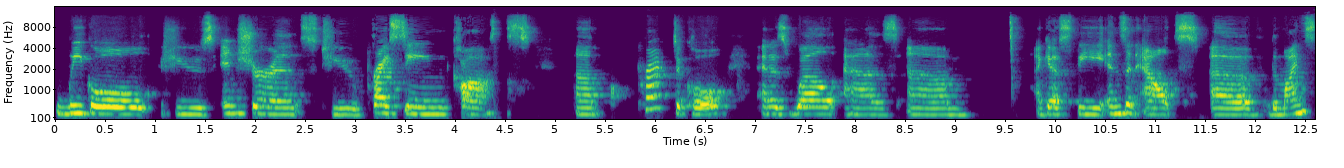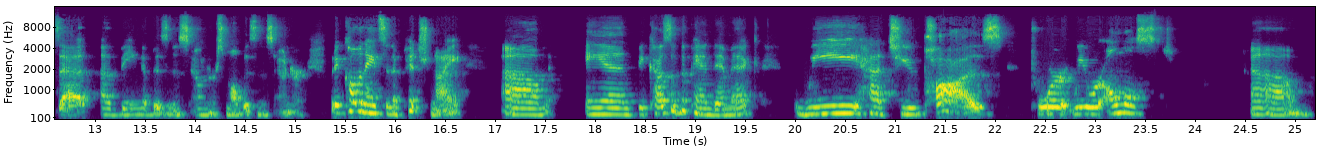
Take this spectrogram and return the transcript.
legal issues, insurance to pricing costs, um, practical, and as well as um, I guess the ins and outs of the mindset of being a business owner, small business owner. But it culminates in a pitch night. Um, and because of the pandemic, we had to pause toward, we were almost um,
